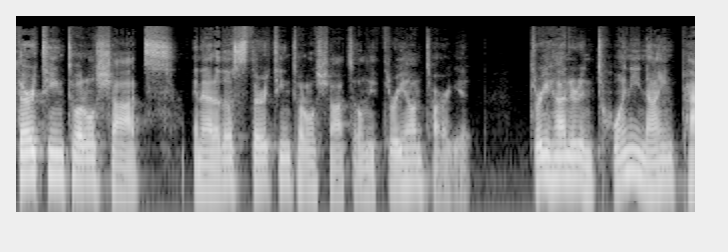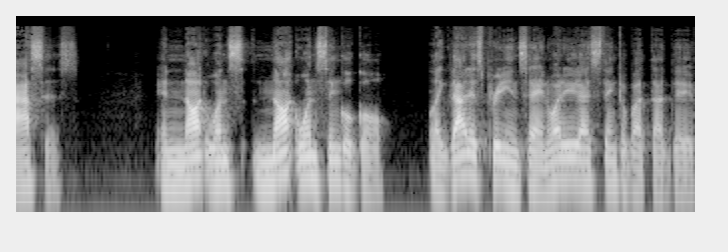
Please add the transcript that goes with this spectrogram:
13 total shots, and out of those 13 total shots, only three on target, 329 passes, and not once not one single goal. Like that is pretty insane. What do you guys think about that, Dave?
